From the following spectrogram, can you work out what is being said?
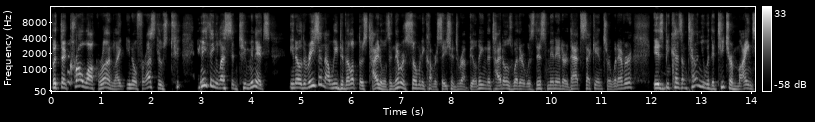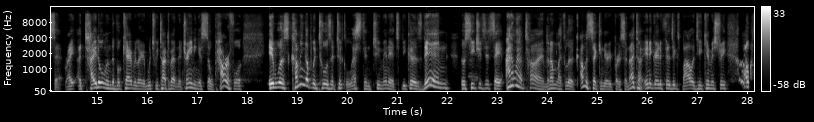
But the crawl, walk, run, like, you know, for us, those two anything less than two minutes you know the reason that we developed those titles and there were so many conversations about building the titles whether it was this minute or that second or whatever is because i'm telling you with the teacher mindset right a title and the vocabulary which we talked about in the training is so powerful it was coming up with tools that took less than two minutes because then those teachers would say, I don't have time. And I'm like, look, I'm a secondary person. I taught integrated physics, biology, chemistry. I was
